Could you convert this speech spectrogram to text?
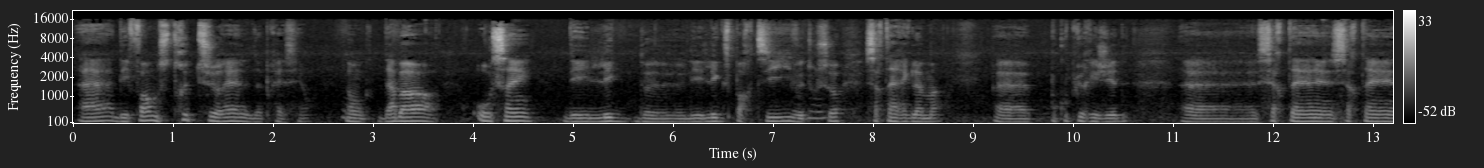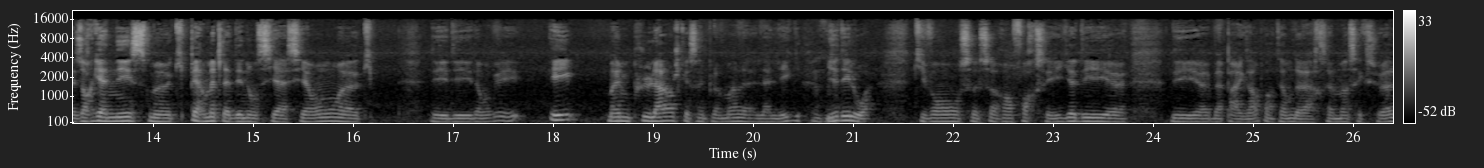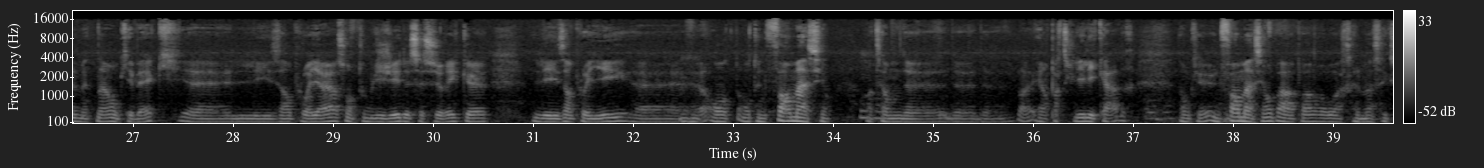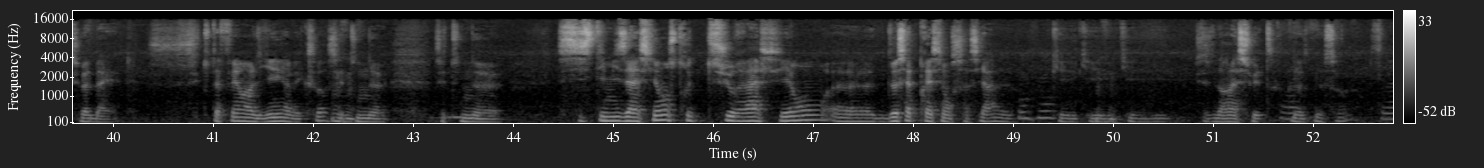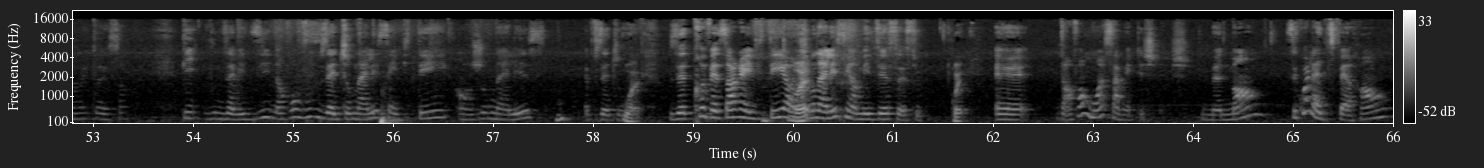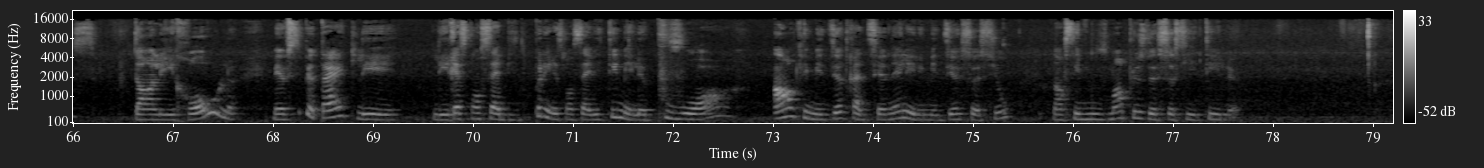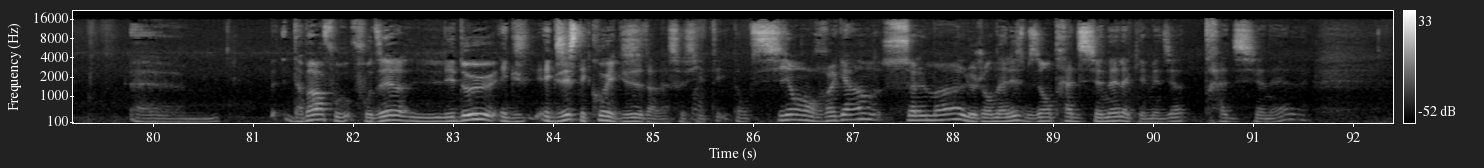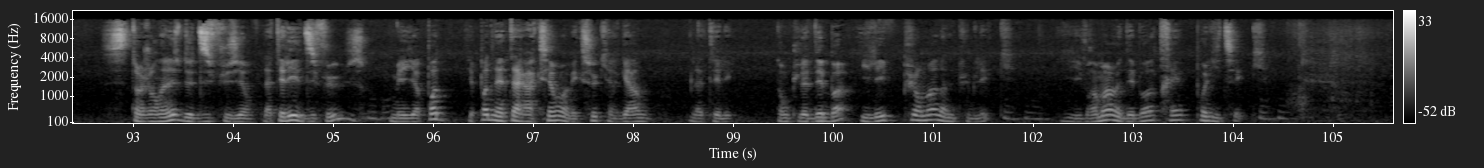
à des formes structurelles de pression. Donc, d'abord, au sein des ligues, de, des ligues sportives, tout ça, certains règlements. Euh, beaucoup plus rigide. Euh, certains, certains organismes qui permettent la dénonciation, euh, qui, des, des, donc, et, même plus large que simplement la, Ligue, il y a mhm. des lois qui vont se, se renforcer. Il y a des, des ben, par exemple, en termes de harcèlement sexuel, maintenant au Québec, les employeurs sont obligés de s'assurer que les employés mhm. ont, ont, une formation en termes de, et en particulier les cadres. Mm-hmm. Donc, une formation par rapport au harcèlement sexuel, ben, c'est tout à fait en lien avec ça. C'est mm-hmm. une, c'est une systémisation, structuration euh, de cette pression sociale mm-hmm. qui, qui, est dans la suite de, ça. C'est vraiment intéressant. Puis, vous nous avez dit, dans le fond, vous, vous êtes journaliste invité en journaliste. Hmm? Vous êtes, vous êtes professeur invité en journaliste et en médias sociaux. Oui. Euh, dans le fond, moi, ça je, me demande, c'est quoi la différence dans les rôles, mais aussi peut-être les, les responsabilités, pas les responsabilités, mais le pouvoir entre les médias traditionnels et les médias sociaux dans ces mouvements plus de société-là? Euh, d'abord, il faut, dire, les deux existent et coexistent dans la société. Donc, si on regarde seulement le journalisme, disons, traditionnel avec les médias traditionnels, c'est un journalisme de diffusion. La télé diffuse, mhm. mais il n'y a pas, pas d'interaction avec ceux qui regardent la télé. Donc le débat, il est purement dans le public. Mhm. Il est vraiment un débat très politique. Mhm.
